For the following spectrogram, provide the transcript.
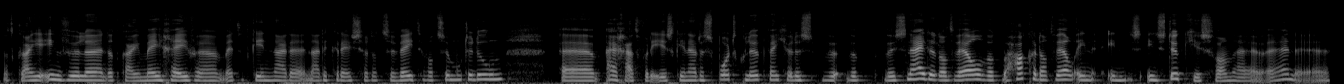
Dat kan je invullen, dat kan je meegeven met het kind naar de, naar de crash, zodat ze weten wat ze moeten doen. Uh, hij gaat voor de eerste keer naar de sportclub, weet je. Dus we, we, we snijden dat wel, we hakken dat wel in, in, in stukjes van, uh, hè, de,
